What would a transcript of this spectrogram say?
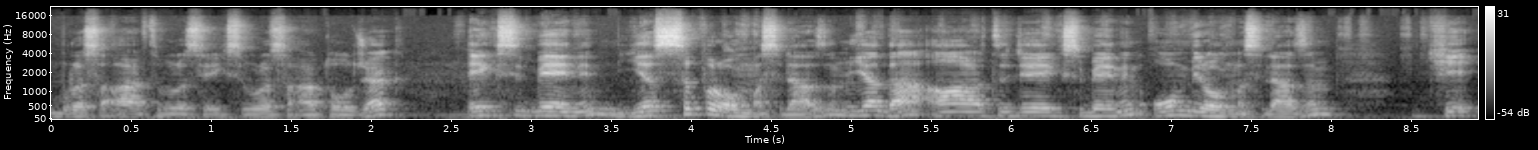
burası artı burası eksi burası artı olacak. Eksi B'nin ya 0 olması lazım ya da A artı C eksi B'nin 11 olması lazım. Ki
